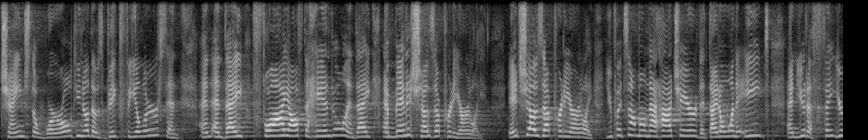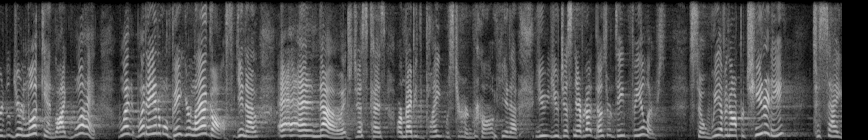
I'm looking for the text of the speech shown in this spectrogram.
change the world, you know, those big feelers, and, and, and they fly off the handle, and they, and man, it shows up pretty early. It shows up pretty early. You put something on that high chair that they don't want to eat, and you to think you're, you're looking like what? What what animal bit your leg off? You know, and, and no, it's just because, or maybe the plate was turned wrong. You know, you you just never know. Those are deep feelers. So we have an opportunity to say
